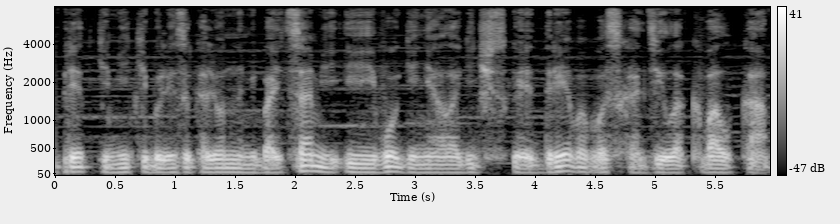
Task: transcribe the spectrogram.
предки Мики были закаленными бойцами, и его генеалогическое древо восходило к волкам.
